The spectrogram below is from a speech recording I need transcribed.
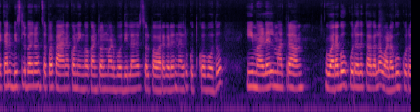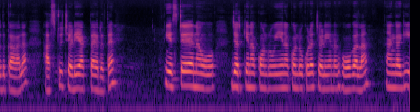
ಯಾಕಂದ್ರೆ ಬಿಸಿಲು ಬಂದರೆ ಒಂದು ಸ್ವಲ್ಪ ಫ್ಯಾನ್ ಹಾಕೊಂಡು ಹೆಂಗೋ ಕಂಟ್ರೋಲ್ ಮಾಡ್ಬೋದು, ಇಲ್ಲಾಂದ್ರೆ ಸ್ವಲ್ಪ ಹೊರಗಡೆನಾದರೂ ಕುತ್ಕೋಬೋದು. ಈ ಮಳೇಲಿ ಮಾತ್ರ ಹೊರಗೂ ಕೂರೋದಕ್ಕಾಗಲ್ಲ, ಒಳಗೂ ಕೂರೋದಕ್ಕಾಗಲ್ಲ. ಅಷ್ಟು ಚಳಿ ಆಗ್ತಾ ಇರುತ್ತೆ. ಎಷ್ಟೇ ನಾವು ಜರ್ಕಿನ್ ಹಾಕ್ಕೊಂಡ್ರು ಏನು ಹಾಕ್ಕೊಂಡ್ರು ಕೂಡ ಚಳಿ ಅನ್ನೋದು ಹೋಗಲ್ಲ. ಹಾಗಾಗಿ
